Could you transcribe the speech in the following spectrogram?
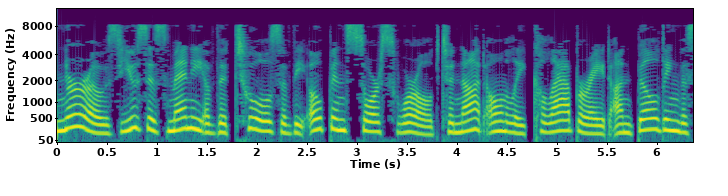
Neuros uses many of the tools of the open source world to not only collaborate on building the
